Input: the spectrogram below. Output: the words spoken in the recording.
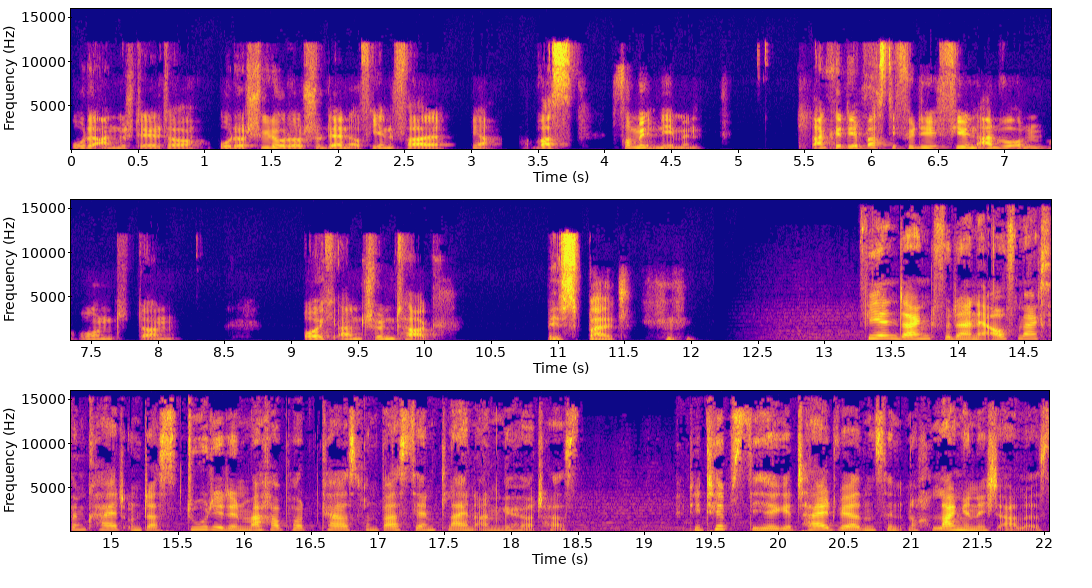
oder Angestellter oder Schüler oder Student, auf jeden Fall ja was von mitnehmen. Danke dir, Basti, für die vielen Antworten und dann euch einen schönen Tag. Bis bald. Vielen Dank für deine Aufmerksamkeit und dass du dir den Macher-Podcast von Bastian Klein angehört hast. Die Tipps, die hier geteilt werden, sind noch lange nicht alles.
